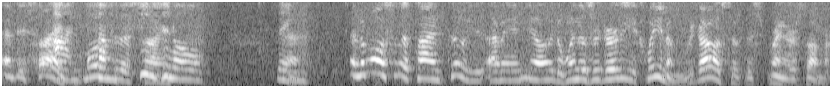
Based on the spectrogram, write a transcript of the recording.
and besides, on most some of the time, seasonal thing. Yeah. and the most of the time too. You, I mean, you know, the windows are dirty, you clean them, regardless if it's spring or summer.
